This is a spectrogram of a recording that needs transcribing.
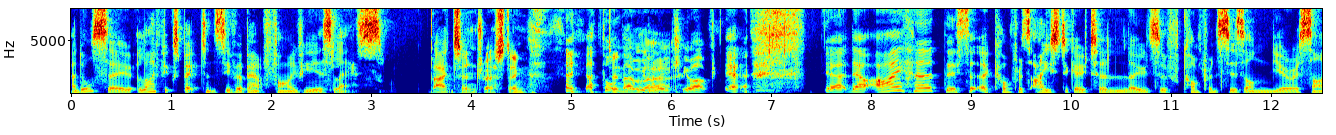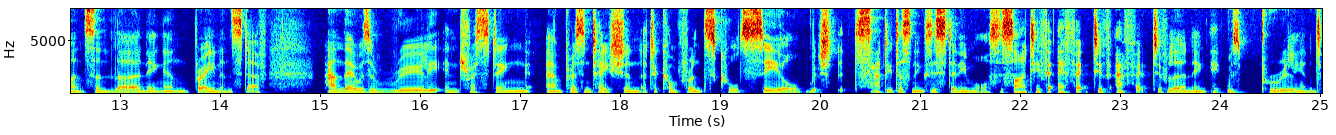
and also a life expectancy of about five years less. That's interesting. I thought Didn't that would that. wake you up. Yeah. Yeah. Now, I heard this at a conference. I used to go to loads of conferences on neuroscience and learning and brain and stuff. And there was a really interesting um, presentation at a conference called SEAL, which sadly doesn't exist anymore Society for Effective Affective Learning. It was brilliant.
